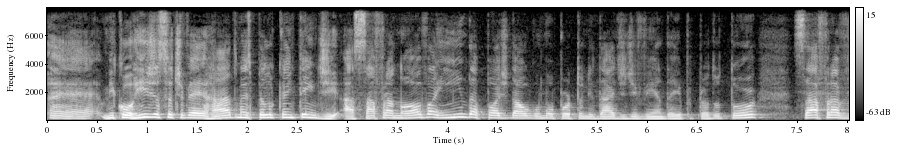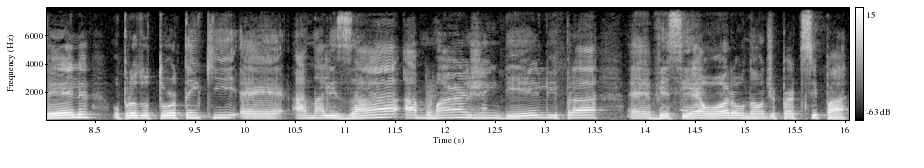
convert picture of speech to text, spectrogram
É, me corrija se eu estiver errado, mas pelo que eu entendi, a safra nova ainda pode dar alguma oportunidade de venda aí para o produtor. Safra velha, o produtor tem que é, analisar a margem dele para é, ver se é hora ou não de participar.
